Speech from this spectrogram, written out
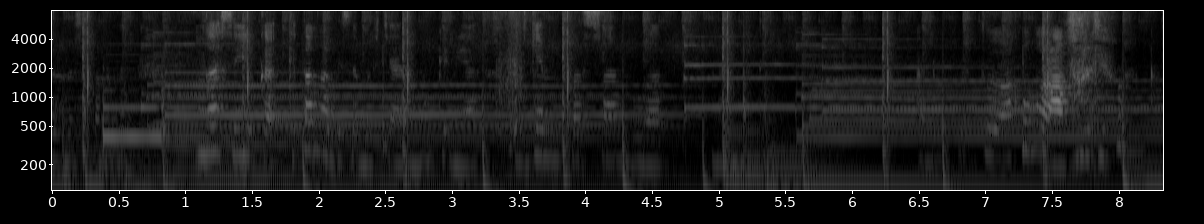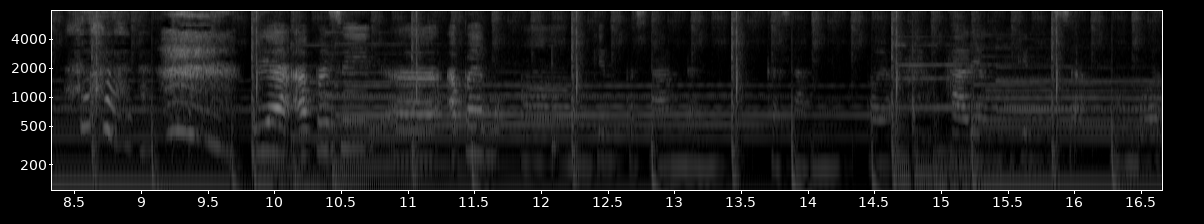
ini sudah seperti enggak sih kita nggak bisa bicara mungkin ya. Mungkin pesan buat aduh itu aku nggak lapar gitu ya apa sih eh, apa yang eh, mungkin pesan dan kesannya atau yang- hal yang mungkin bisa membuat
